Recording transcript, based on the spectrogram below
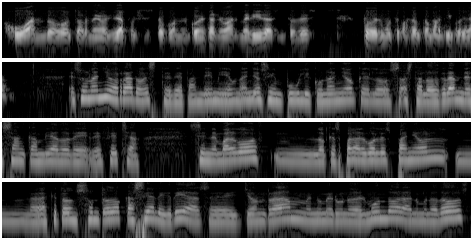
jugando torneos ya, pues esto con, con estas nuevas medidas, entonces todo es mucho más automático ya. Es un año raro este de pandemia, un año sin público, un año que los, hasta los grandes han cambiado de, fecha. Sin embargo, mm, lo que es para el gol español, mm, la verdad es que son todo casi alegrías. Eh, John Ram, el número uno del mundo, la número dos,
